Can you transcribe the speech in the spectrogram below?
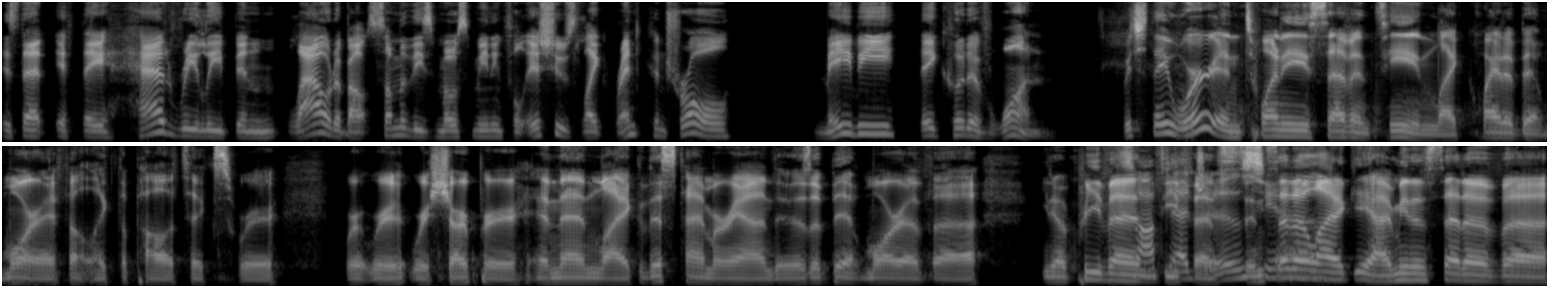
is that if they had really been loud about some of these most meaningful issues like rent control, maybe they could have won. Which they were in 2017, like quite a bit more. I felt like the politics were were were, were sharper, and then like this time around, it was a bit more of a you know prevent Soft defense edges, instead yeah. of like yeah. I mean, instead of uh,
